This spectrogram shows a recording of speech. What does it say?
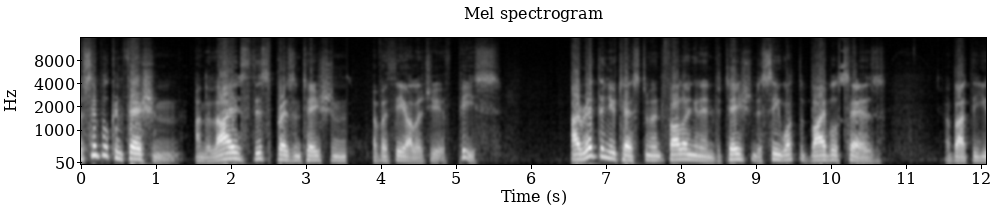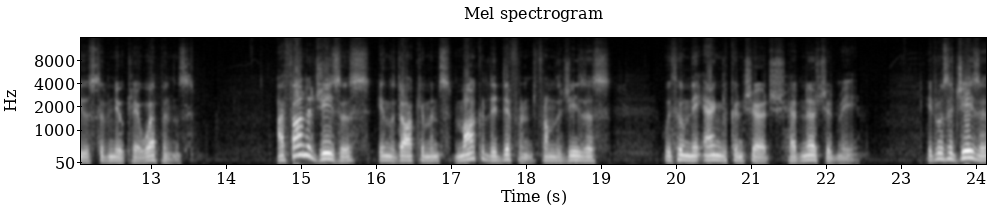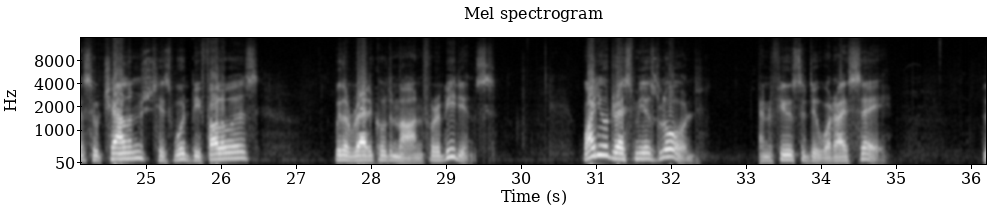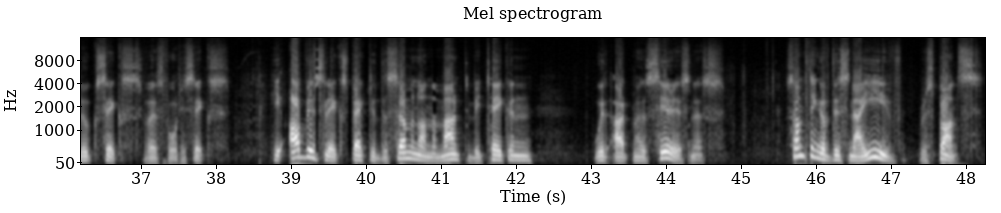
A simple confession underlies this presentation of a theology of peace. I read the New Testament following an invitation to see what the Bible says about the use of nuclear weapons. I found a Jesus in the documents markedly different from the Jesus with whom the Anglican Church had nurtured me. It was a Jesus who challenged his would be followers with a radical demand for obedience. Why do you address me as Lord and refuse to do what I say? Luke 6, verse 46. He obviously expected the Sermon on the Mount to be taken with utmost seriousness. Something of this naive response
